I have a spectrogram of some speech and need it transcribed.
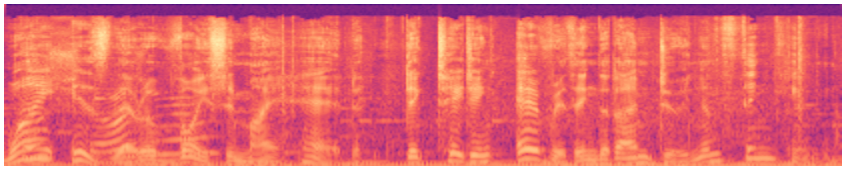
Why is there a voice in my head dictating everything that I'm doing and thinking?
